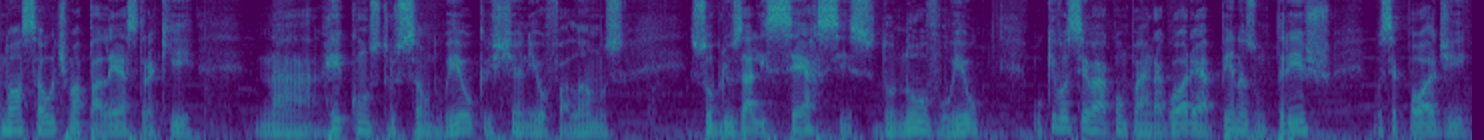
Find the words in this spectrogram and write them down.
nossa última palestra aqui na reconstrução do eu. Cristiano e eu falamos sobre os alicerces do novo eu. O que você vai acompanhar agora é apenas um trecho. Você pode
